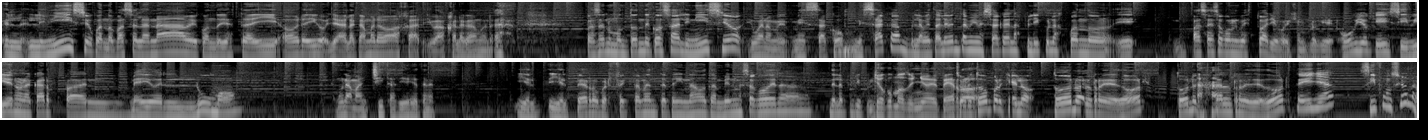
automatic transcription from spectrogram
el, inicio, cuando pasa la nave, cuando ya está ahí, ahora digo, ya la cámara va a bajar y baja la cámara pasan un montón de cosas al inicio y bueno, me, sacó, me saca, lamentablemente a mí me saca de las películas cuando eh, pasa eso con el vestuario, por ejemplo, que obvio que si viene una carpa en medio del humo, una manchita tiene que tener. Y el, y el perro perfectamente peinado también me sacó de la, de la película. Yo como dueño de perro... Sobre todo porque lo, todo lo alrededor, todo lo que está alrededor de ella, sí funciona.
